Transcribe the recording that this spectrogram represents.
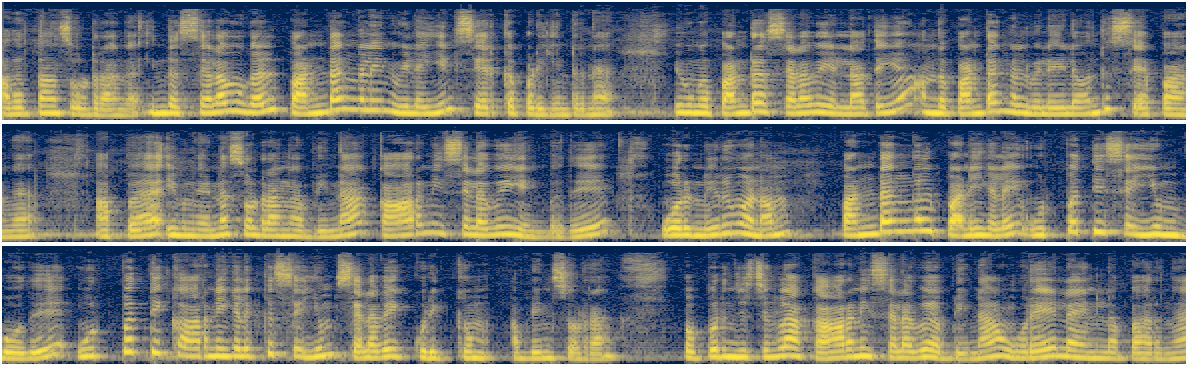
அதை தான் சொல்கிறாங்க இந்த செலவுகள் பண்டங்களின் விலையில் சேர்க்கப்படுகின்றன. இவங்க பண்ணுற செலவு எல்லாத்தையும் அந்த பண்டங்கள் விலையில் வந்து சேர்ப்பாங்க. அப்போ இவங்க என்ன சொல்கிறாங்க அப்படின்னா காரணி செலவு என்பது ஒரு நிறுவனம் பண்டங்கள் பணிகளை உற்பத்தி செய்யும் போது உற்பத்தி காரணிகளுக்கு செய்யும் செலவை குறிக்கும் அப்படின்னு சொல்கிறாங்க இப்போ புரிஞ்சிச்சுங்களா? காரணி செலவு அப்படின்னா ஒரே லைனில் பாருங்க.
